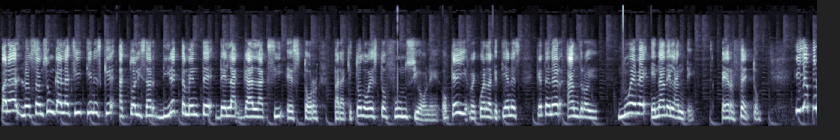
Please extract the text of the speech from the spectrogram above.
para los Samsung Galaxy tienes que actualizar directamente de la Galaxy Store para que todo esto funcione. ¿Ok? Recuerda que tienes que tener Android 9 en adelante. Perfecto. Y ya por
